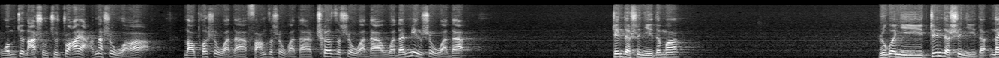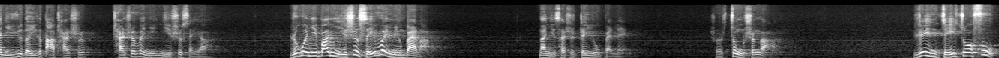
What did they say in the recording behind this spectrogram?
我们就拿手去抓呀。那是我，老婆是我的，房子是我的，车子是我的，我的命是我的。真的是你的吗？如果你真的是你的，那你遇到一个大禅师，禅师问你你是谁呀？如果你把你是谁问明白了，那你才是真有本领。说众生啊。认贼作父，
